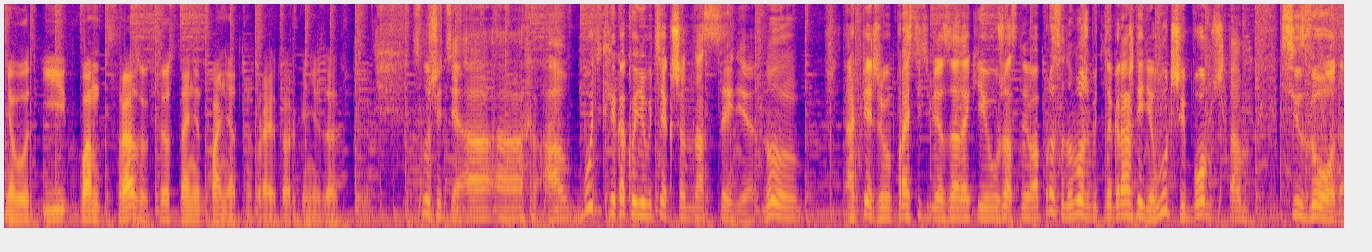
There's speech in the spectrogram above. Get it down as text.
Вот, и вам сразу все станет понятно про эту организацию. Слушайте, а, а- а будет ли какой-нибудь экшен на сцене? Ну, опять же, вы простите меня за такие ужасные вопросы, но, может быть, награждение лучший бомж там сезона.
